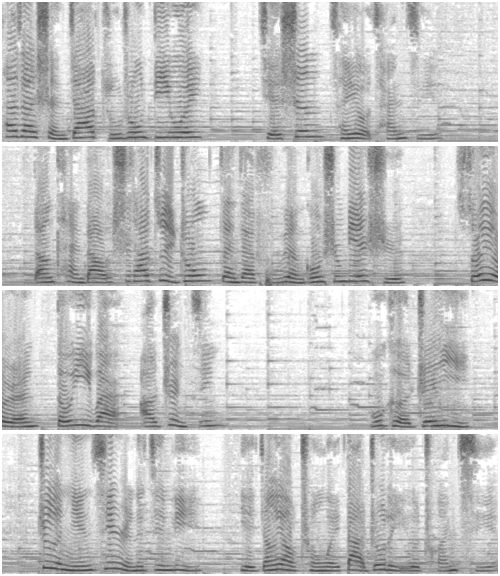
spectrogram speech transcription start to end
他在沈家族中低微，且身曾有残疾。当看到是他最终站在福远公身边时，所有人都意外而震惊。无可争议，这个年轻人的经历也将要成为大周的一个传奇。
